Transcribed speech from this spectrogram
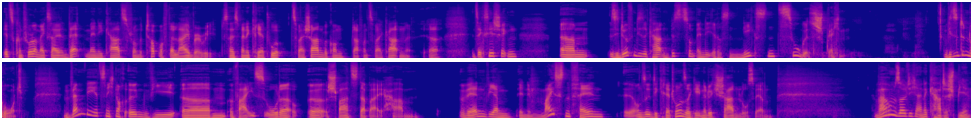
its controller may exile that many cards from the top of the library. Das heißt, wenn eine Kreatur zwei Schaden bekommt, darf man zwei Karten äh, ins Exil schicken. Ähm, sie dürfen diese Karten bis zum Ende ihres nächsten Zuges sprechen. Wir sind in Rot. Wenn wir jetzt nicht noch irgendwie ähm, weiß oder äh, schwarz dabei haben, werden wir in den meisten Fällen äh, unsere, die Kreaturen unserer Gegner durch Schaden loswerden. Warum sollte ich eine Karte spielen,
